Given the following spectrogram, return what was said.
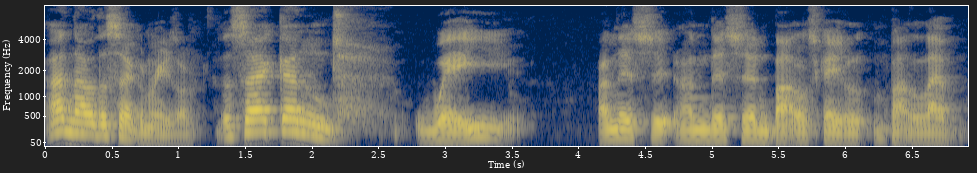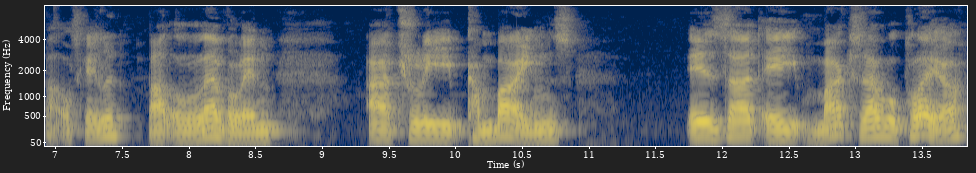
And now the second reason. The second way and this and this in battle scale battle level battle scaling battle leveling actually combines is that a max level player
